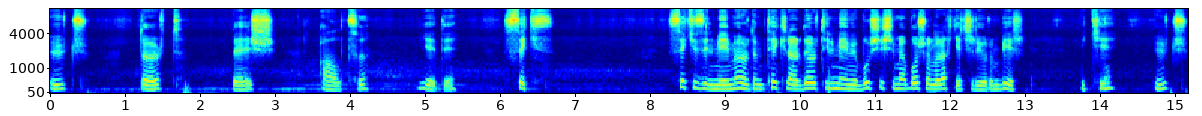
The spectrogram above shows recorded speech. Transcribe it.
3 4 5 6 7 8 8 ilmeğimi ördüm. Tekrar 4 ilmeğimi bu şişime boş olarak geçiriyorum. 1 2 3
